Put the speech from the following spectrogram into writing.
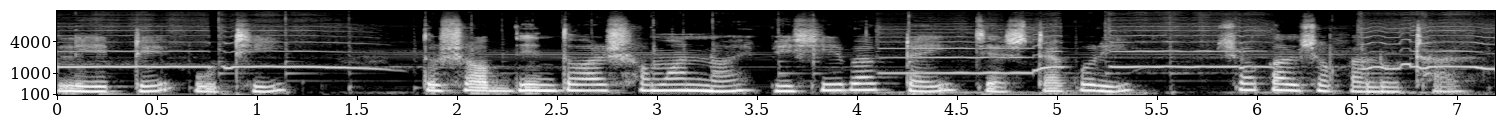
লেটে উঠি। তো সব দিন তো আর সমান নয়, বেশিরভাগটাই চেষ্টা করি সকাল সকাল ওঠার।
